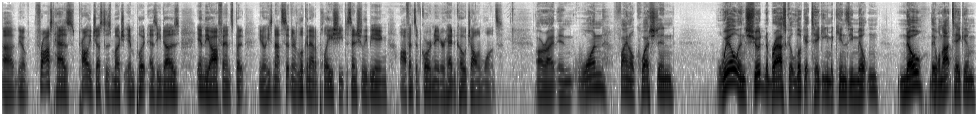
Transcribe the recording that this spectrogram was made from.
uh, you know, Frost has probably just as much input as he does in the offense, but, you know, he's not sitting there looking at a play sheet, essentially being offensive coordinator, head coach all in once. All right. And one final question Will and should Nebraska look at taking McKenzie Milton? No, they will not take him.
